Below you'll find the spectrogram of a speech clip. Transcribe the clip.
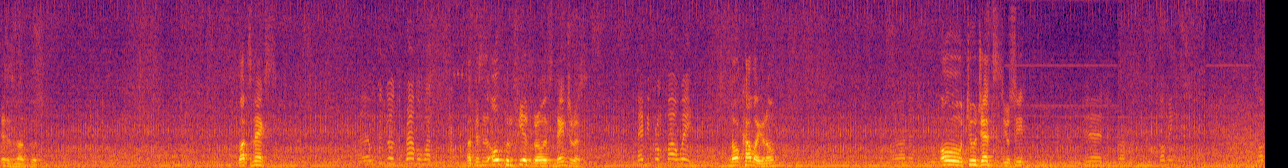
This is not good. What's next? Uh, we could go to Bravo 1. But this is open field, bro. It's dangerous. Maybe from far away. No cover, you know. Uh. Oh, two jets, you see? Yes, brother. Coming. Not.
